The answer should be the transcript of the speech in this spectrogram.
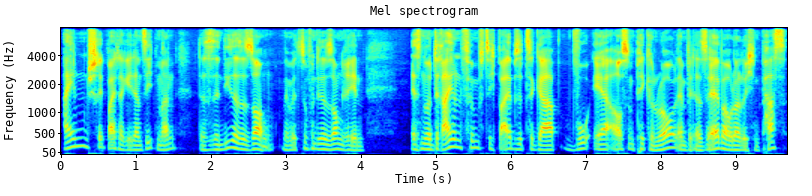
einen Schritt weiter geht, dann sieht man, dass es in dieser Saison, wenn wir jetzt nur von dieser Saison reden, es nur 53 Ballbesitze gab, wo er aus dem Pick and Roll, entweder selber oder durch einen Pass,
